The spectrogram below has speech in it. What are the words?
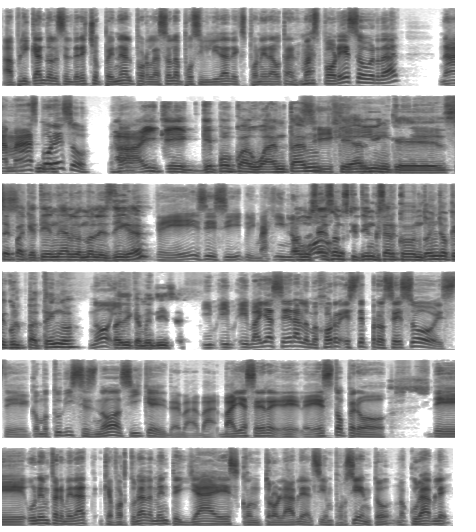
aplicándoles el derecho penal por la sola posibilidad de exponer a otras. Más por eso, ¿verdad? Nada más por eso. Ay, que, poco aguantan que alguien que sepa que tiene algo no les diga. Sí, sí, sí, me imagino. Cuando ustedes son los que tienen que estar con Don, yo qué culpa tengo. No, básicamente dice. Y, vaya a ser a lo mejor este proceso, este, como tú dices, ¿no? Así que vaya a ser eh, esto, pero de una enfermedad que afortunadamente ya es controlable al 100%, no curable,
